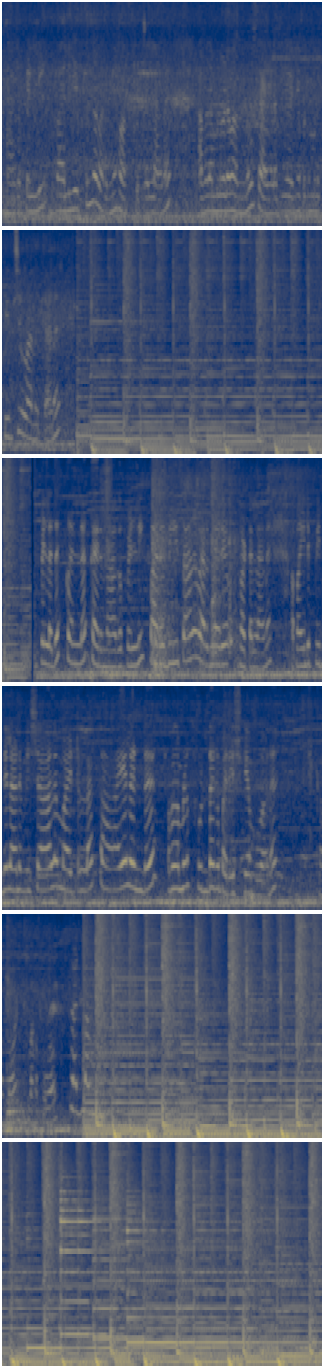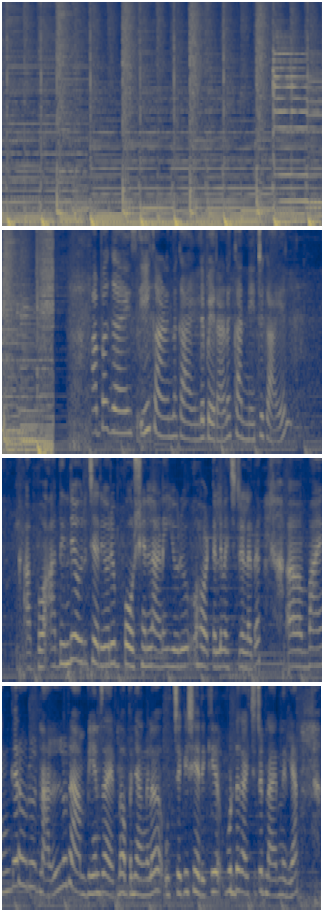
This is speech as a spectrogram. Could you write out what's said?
കരുനാഗപ്പള്ളി വലിയത്ത് എന്ന് പറഞ്ഞ ഹോസ്പിറ്റലിലാണ്. അപ്പോൾ നമ്മളിവിടെ വന്നു. കാര്യങ്ങളൊക്കെ കഴിഞ്ഞപ്പോൾ നമ്മൾ തിരിച്ചു പോകാൻ നിൽക്കുകയാണ് ഉള്ളത് കൊല്ലം കരുനാഗപ്പള്ളി പരദീസ എന്ന് പറഞ്ഞൊരു ഹോട്ടലാണ്. അപ്പോൾ അതിന്റെ പിന്നിലാണ് വിശാലമായിട്ടുള്ള കായലുണ്ട്. അപ്പോൾ നമ്മൾ ഫുഡൊക്കെ പരീക്ഷിക്കാൻ പോവാണ്. കമോൺ പോവാം. ഗൈസ് ഈ കാണുന്ന കായലിന്റെ പേരാണ് കന്നേറ്റ് കായൽ. അപ്പോൾ അതിന്റെ ഒരു ചെറിയൊരു പോർഷനിലാണ് ഈ ഒരു ഹോട്ടൽ വെച്ചിട്ടുള്ളത്. ഭയങ്കര ഒരു നല്ലൊരു ആംബിയൻസ് ആയിരുന്നു. അപ്പോൾ ഞങ്ങൾ ഉച്ചയ്ക്ക് ശരിക്ക് ഫുഡ് കഴിച്ചിട്ടുണ്ടായിരുന്നില്ല.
